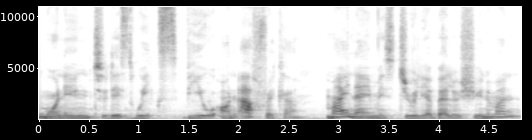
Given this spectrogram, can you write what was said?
morning to this week's View on Africa. My name is Julia Bello Schunemann.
